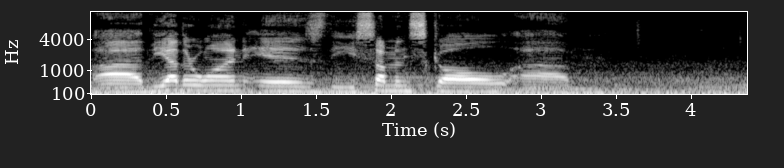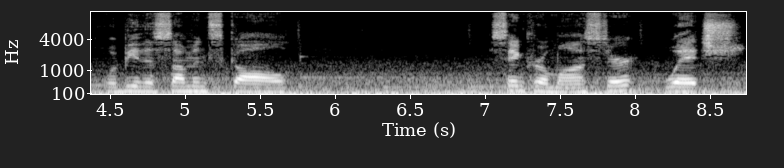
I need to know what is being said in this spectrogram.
Uh, the other one is the Summon Skull, um, would be the Summon Skull Synchro Monster, which,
